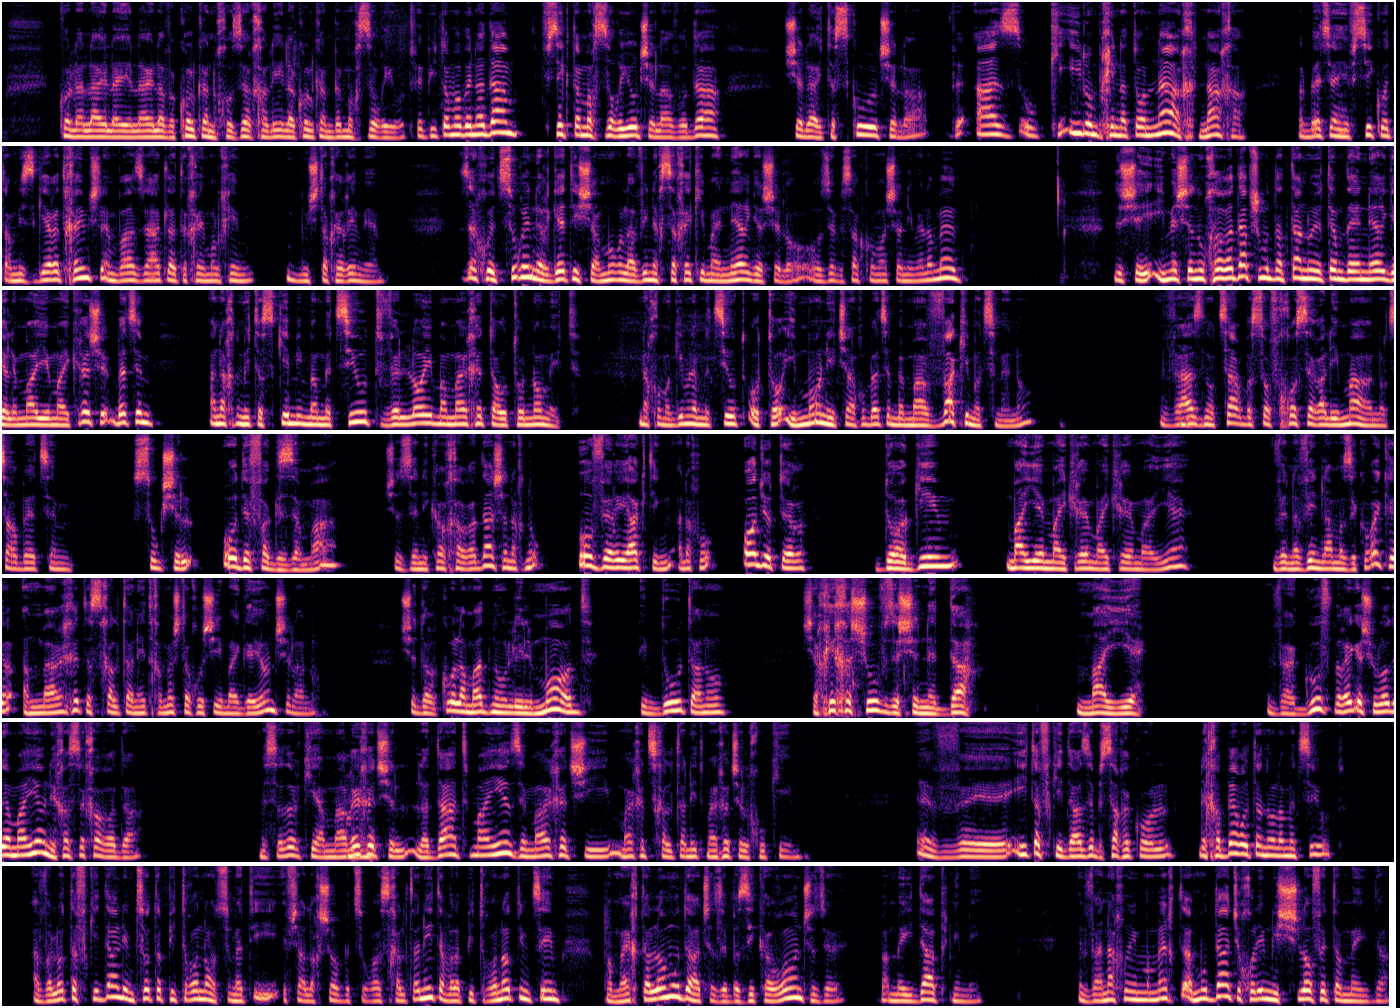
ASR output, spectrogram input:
כל הלילה יהיה לילה, והכל כאן חוזר חלילה, הכל כאן במחזוריות, ופתאום הבן אדם הפסיק את המחזוריות של העבודה, של ההתעסקות, של ה... ואז הוא כאילו מבחינתו נח, נחה. אבל בעצם הם הפסיקו את המסגרת חיים שלהם, ואז לאט לאט החיים הולכים, משתחררים מהם. אז אנחנו יצור אנרגטי שאמור להבין איך לשחק עם האנרגיה שלו, או זה בסך הכל מה שאני מלמד, זה שאם יש לנו חרדה, פשוט נתנו יותר מדי אנרגיה למה יהיה, מה יקרה, שבעצם אנחנו מתעסקים עם המציאות ולא עם המערכת האוטונומית. אנחנו מגיעים למציאות אוטואימונית, שאנחנו בעצם במאבק עם עצמנו, ואז נוצר בסוף חוסר הלימה, נוצר בעצם סוג של עודף הגזמה, שזה נקרא חרדה, שאנחנו overreacting, אנחנו עוד יותר דואגים מה יהיה, מה יקרה, מה יקרה, מה יהיה, ונבין למה זה קורה, כי המערכת השכלתנית, חמשת החושים, ההיגיון שלנו, שדרכו למדנו ללמוד, לימדו אותנו, שהכי חשוב זה שנדע מה יהיה. והגוף, ברגע שהוא לא יודע מה יהיה, הוא נכנס לחרדה, בסדר? כי המערכת mm-hmm. של לדעת מה יהיה, זה מערכת שהיא מערכת שכלתנית, מערכת של חוקים. והיא תפקידה זה בסך הכל לחבר אותנו למציאות. אבל לא תפקידה למצוא את הפתרונות, זאת אומרת אי אפשר לחשוב בצורה שכלתנית, אבל הפתרונות נמצאים במערכת הלא מודעת, שזה בזיכרון, שזה במידע הפנימי. ואנחנו עם המערכת המודעת יכולים לשלוף את המידע.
